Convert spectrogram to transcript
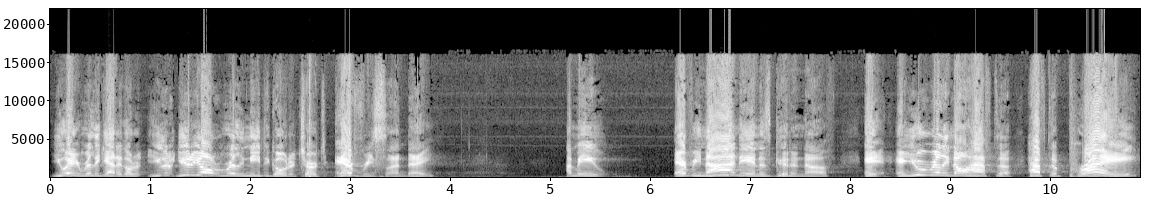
You ain't really got to go to, you, you don't really need to go to church every Sunday. I mean, every now and then is good enough. And, and you really don't have to have to pray.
